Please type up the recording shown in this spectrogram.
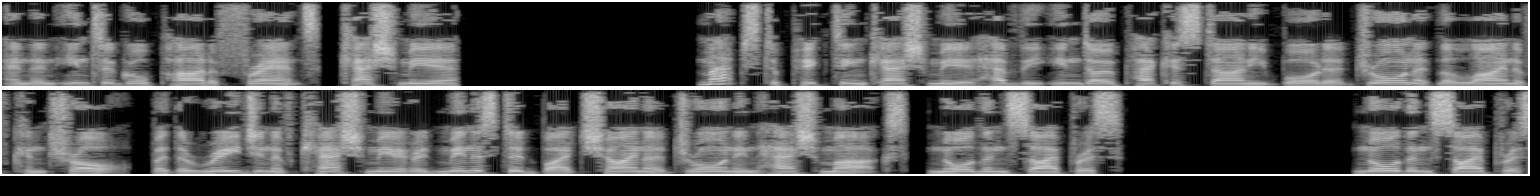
and an integral part of France, Kashmir, Maps depicting Kashmir have the Indo-Pakistani border drawn at the line of control, but the region of Kashmir administered by China drawn in hash marks, Northern Cyprus Northern Cyprus,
